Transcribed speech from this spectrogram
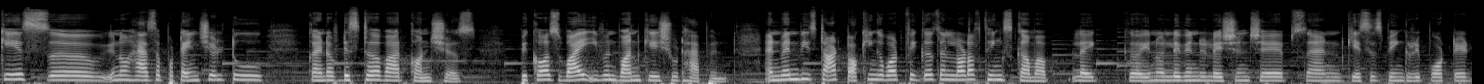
case, uh, you know, has a potential to kind of disturb our conscience. Because why even one case should happen? And when we start talking about figures and a lot of things come up like uh, you know live in relationships and cases being reported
